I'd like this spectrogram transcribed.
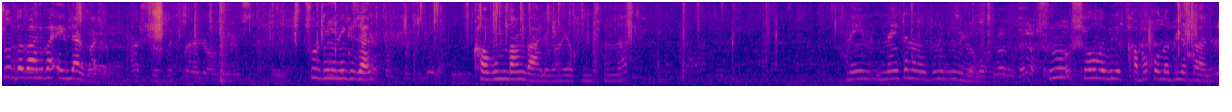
Şurada galiba evler var. Şurada yine güzel. Kavundan galiba yapılmış. Neyin, neyden olduğunu bilmiyorum. Şu şey olabilir, kabak olabilir galiba.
